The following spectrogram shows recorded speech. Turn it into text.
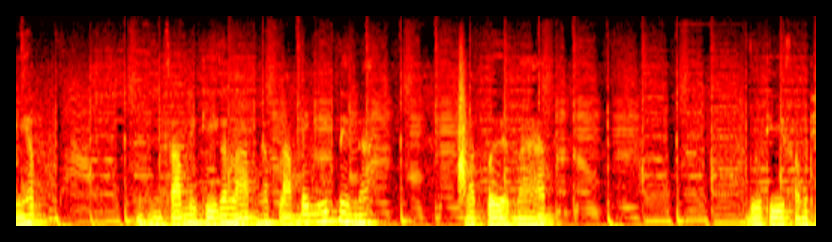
นี้ครับซ้ำอีกทีก็ล้ำครับล้ำไปนิดนึงนะมาเปิดมาครับ ดูที่ฟาร์มเท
